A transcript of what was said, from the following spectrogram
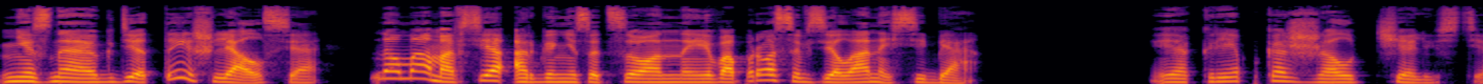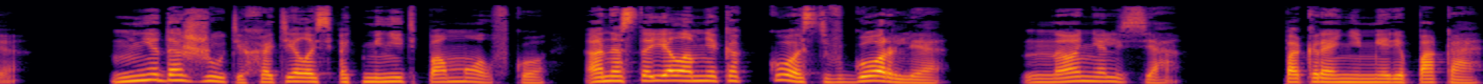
Не знаю, где ты шлялся, но мама все организационные вопросы взяла на себя. Я крепко сжал челюсти. Мне до жути хотелось отменить помолвку. Она стояла мне как кость в горле. Но нельзя. По крайней мере, пока.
